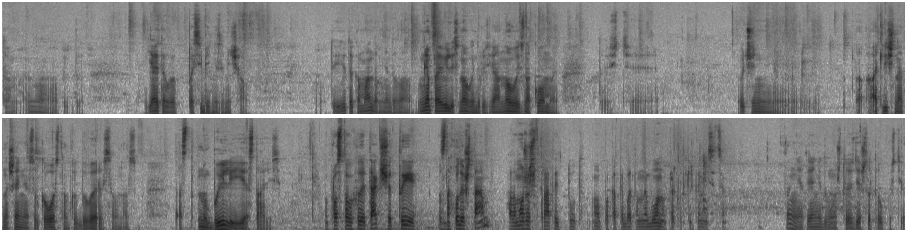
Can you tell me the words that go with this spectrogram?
там. Но как бы, я этого по себе не замечал. Вот, и эта команда мне дала. У меня появились новые друзья, новые знакомые. То есть э, очень э, отличные отношения с руководством как бы Вереса у нас ост- ну, были и остались. Ну просто виходить так, що ти знаходиш там, але можеш втратити тут, ну, поки тебе там не було, наприклад, кілька місяців. Да нет, я не думаю, что я здесь что-то упустил.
